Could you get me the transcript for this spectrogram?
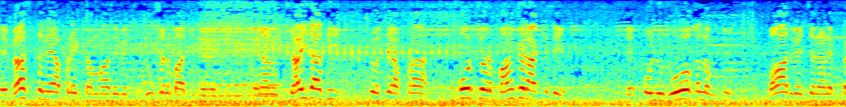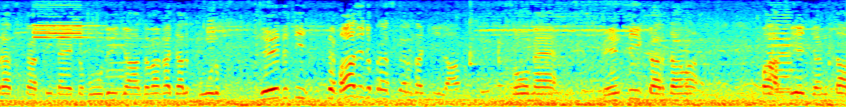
ਇਹ ਵਸਤ ਨੇ ਆਪਣੇ ਕੰਮਾਂ ਦੇ ਵਿੱਚ, ਦੂਸ਼ਣਬਾਜ਼ੀ ਦੇ ਵਿੱਚ। ਇਹਨਾਂ ਨੂੰ ਚਾਹੀਦਾ ਸੀ ਕਿ ਉਸੇ ਆਪਣਾ ਫੋਰਚਰ ਬੰਗ ਰੱਖਦੇ ਤੇ ਉਹਨੂੰ ਰੋਕ ਲਾਉਂਦੇ। ਬਾਅਦ ਵਿੱਚ ਇਹਨਾਂ ਨੇ ਪ੍ਰੈਸ ਕਰਤੀ, ਮੈਂ ਇੱਕ ਕਬੂਦ ਨਹੀਂ ਜਾਣ ਦਵਾਂਗਾ ਜਲ ਪੂਰ ਦੇ ਦਿੱਤੀ ਤੇ ਬਾਅਦ ਵਿੱਚ ਪ੍ਰੈਸ ਕਰਨ ਦਾ ਕੀ ਲਾਭ? ਸੋ ਮੈਂ ਬੇਨਤੀ ਕਰਦਾ ਵਾਂ, ਭਾਰਤੀ ਜਨਤਾ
